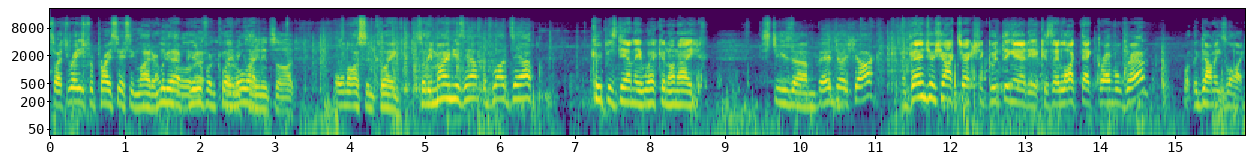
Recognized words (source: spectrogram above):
So it's ready for processing later. And look at that, All beautiful and clean. All clean that, inside. all nice and clean. So the ammonia's out, the blood's out. Cooper's down there working on a Stu's um, banjo shark. And banjo sharks are actually a good thing out here because they like that gravel ground, what the gummies like.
